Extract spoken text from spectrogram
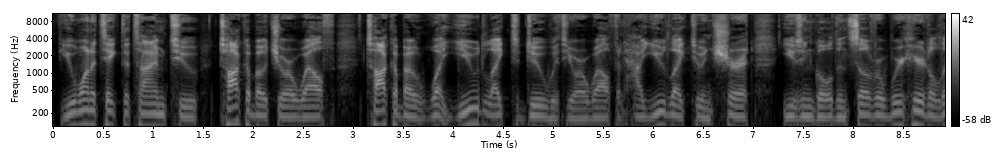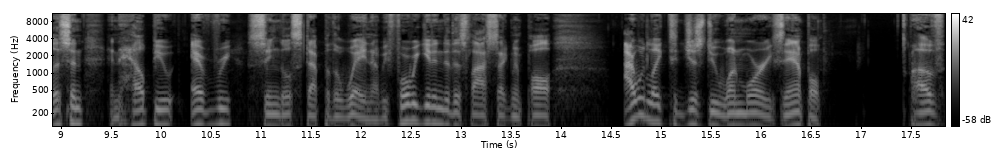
if you want to take the time to talk about your wealth, talk about what you'd like to do with your wealth and how you'd like to insure it using gold and silver, we're here to listen and help you every single step of the way. Now, before we get into this last segment, Paul, I would like to just do one more example of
